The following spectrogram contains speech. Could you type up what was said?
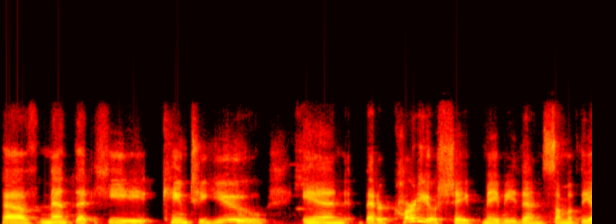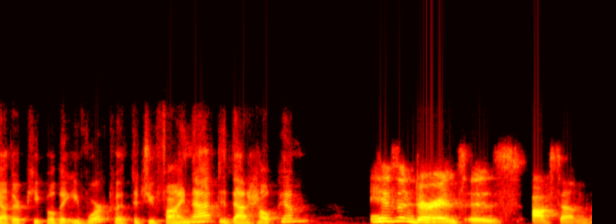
have meant that he came to you in better cardio shape maybe than some of the other people that you've worked with did you find that did that help him his endurance is awesome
